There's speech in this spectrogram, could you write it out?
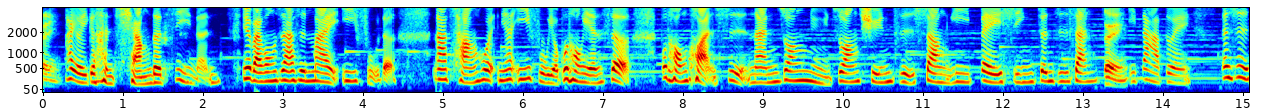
对，他有一个很强的技能，因为白公司它是卖衣服的，那常会你看衣服有不同颜色、不同款式，男装、女装、裙子、上衣、背心、针织衫，对，一大堆。但是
